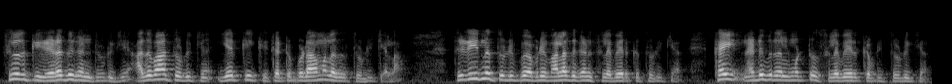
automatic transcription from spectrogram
சிலருக்கு இடது கண் துடிக்கும் அதுவாக துடிக்கும். இயற்கைக்கு கட்டுப்படாமல் அது துடிக்கலாம். திடீர்னு துடிப்பு அப்படி வலது கண் சில பேருக்கு துடிக்கும். கை நடுவிரல் மட்டும் சில பேருக்கு அப்படி துடிக்கும்.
